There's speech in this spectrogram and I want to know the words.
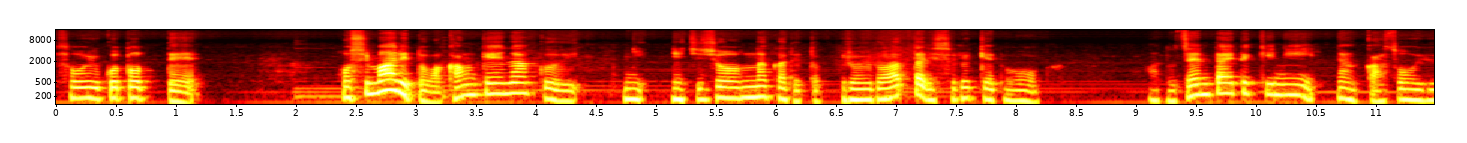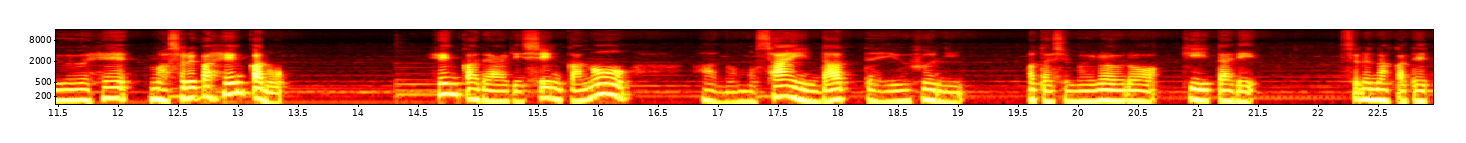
そういうことって、星回りとは関係なくに日常の中でといろいろあったりするけど、あの全体的になんかそういう変、まあそれが変化の、変化であり進化のあのもうサインだっていうふうに私もいろいろ聞いたりする中で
